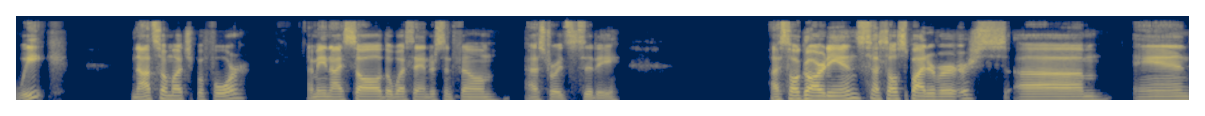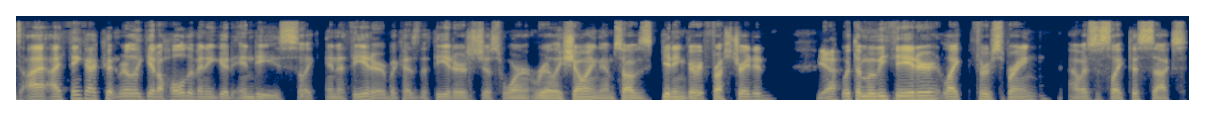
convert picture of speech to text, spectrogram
week. Not so much before. I mean, I saw the Wes Anderson film, Asteroid City. I saw Guardians. I saw Spider Verse. Um, and I, I think I couldn't really get a hold of any good indies like in a theater because the theaters just weren't really showing them. So I was getting very frustrated Yeah, with the movie theater like through spring. I was just like, this sucks.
